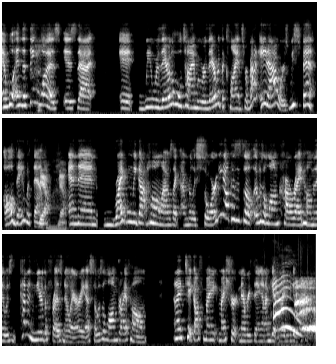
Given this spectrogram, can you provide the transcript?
and well and the thing was is that it we were there the whole time. We were there with the clients for about eight hours. We spent all day with them. Yeah, yeah. and then right when we got home i was like i'm really sore you know because it's a it was a long car ride home and it was kind of near the fresno area. So it was a long drive home. And i take off my my shirt and everything and i'm getting ready to get ah!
